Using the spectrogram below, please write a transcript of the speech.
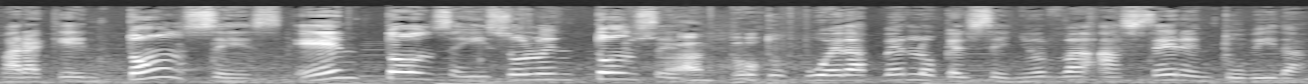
Para que entonces, entonces y solo entonces tú puedas ver lo que el Señor va a hacer en tu vida.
